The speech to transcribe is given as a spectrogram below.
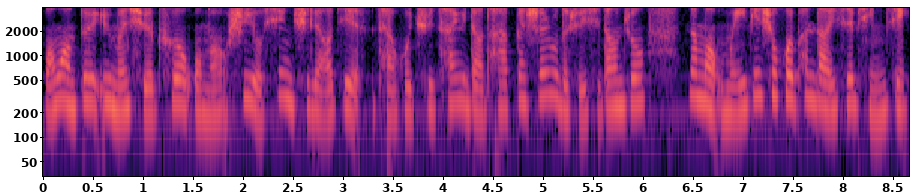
往往对一门学科，我们是有兴趣了解，才会去参与到它更深入的学习当中。那么我们一定是会碰到一些瓶颈。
